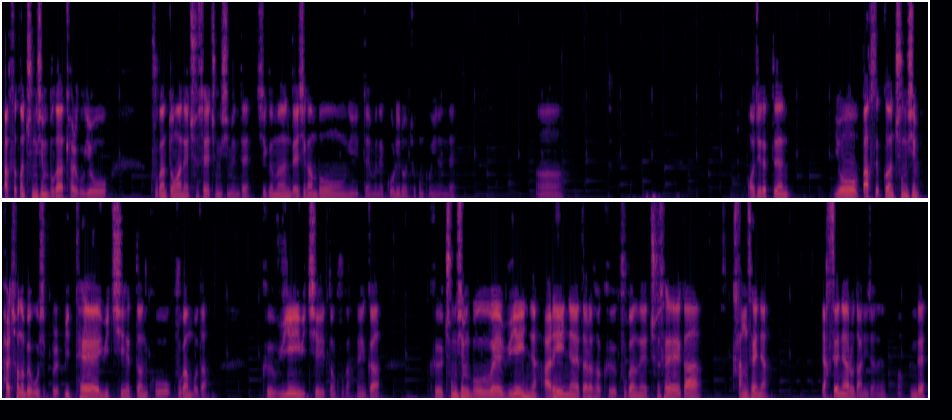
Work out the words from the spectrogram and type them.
박스권 중심부가 결국 요 구간 동안의 추세 중심인데 지금은 4시간 봉이기 때문에 꼬리로 조금 보이는데 어 어찌됐든 요 박스권 중심 8,550불 밑에 위치했던 그 구간보다 그 위에 위치해 있던 구간 그러니까 그 중심부의 위에 있냐 아래에 있냐에 따라서 그 구간의 추세가 강세냐 약세냐로 나뉘잖아요. 어, 근데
